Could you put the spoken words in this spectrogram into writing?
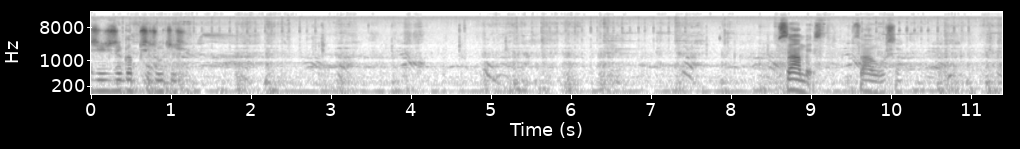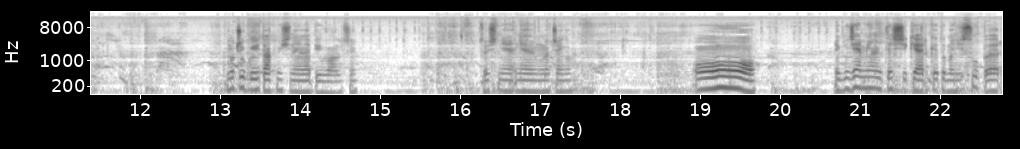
że, go przyrzucisz. Słaby jest. Ucznie. Moczugo i tak mi się najlepiej walczy. Coś nie, nie wiem dlaczego. O, Jak będziemy mieli też siekierkę, to będzie super.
